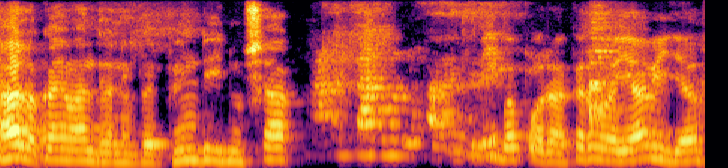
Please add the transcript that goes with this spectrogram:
હાલો, કઈ વાંધો નહીં, ભાઈ. ભીંડીનું શાક બપોરા કરવા આવી જાવ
